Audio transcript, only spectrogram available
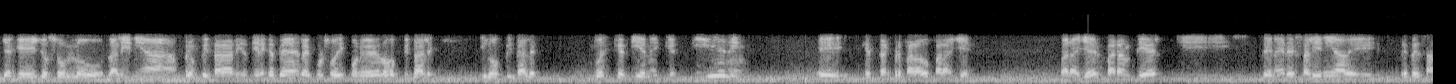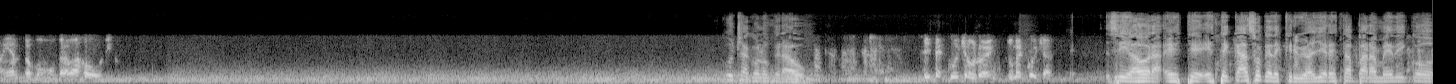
ya que ellos son lo- la línea prehospitalaria, tiene que tener el recurso disponible en los hospitales y los hospitales no es que tienen, que tienen eh, que estar preparados para ayer, para ayer, para antier y tener esa línea de, de pensamiento como trabajo único. Escucha, Colongrau. Sí te escucho, Rubén. ¿Tú me escuchas? Sí, ahora, este, este caso que describió ayer esta paramédico,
